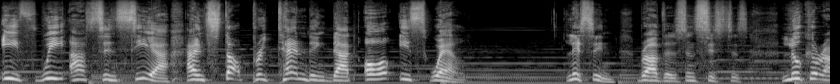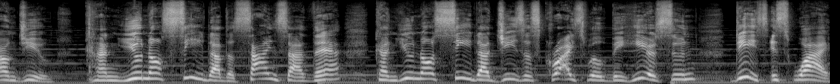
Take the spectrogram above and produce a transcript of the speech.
if we are sincere and stop pretending that all is well. Listen, brothers and sisters, look around you. Can you not see that the signs are there? Can you not see that Jesus Christ will be here soon? This is why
